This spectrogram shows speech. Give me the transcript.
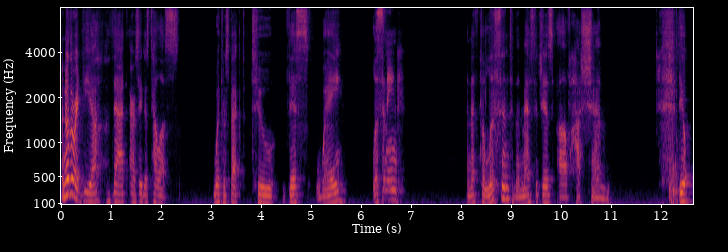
Another idea that our sages tell us with respect to this way, listening, and that's to listen to the messages of Hashem. The,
